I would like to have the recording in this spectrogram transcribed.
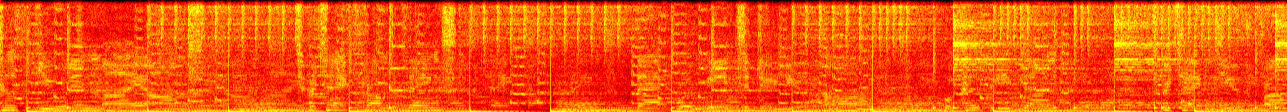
Took you in my arms to protect from the things that would mean to do you harm. What could be done to protect you from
